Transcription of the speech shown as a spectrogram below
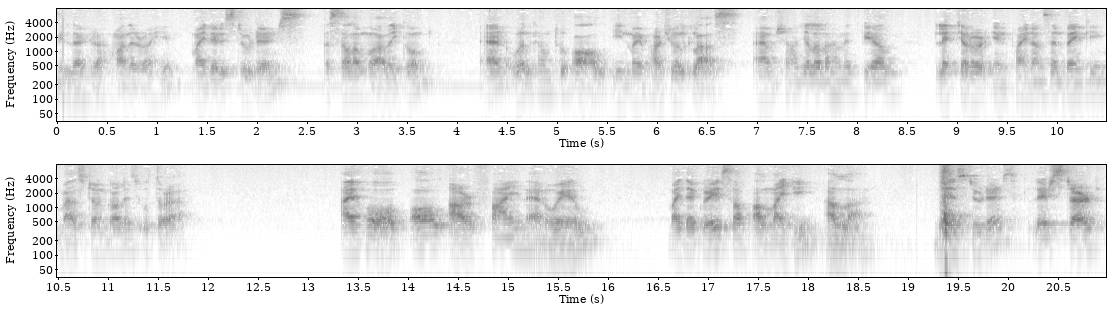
Bismillahirrahmanirrahim. My dear students, Assalamu alaikum and welcome to all in my virtual class. I am Shahjalal Ahmed Pial, lecturer in Finance and Banking, Milestone College, Uttara. I hope all are fine and well by the grace of Almighty Allah. Dear students, let's start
